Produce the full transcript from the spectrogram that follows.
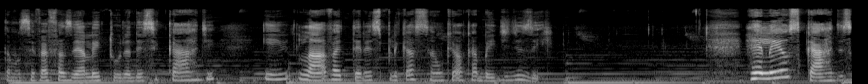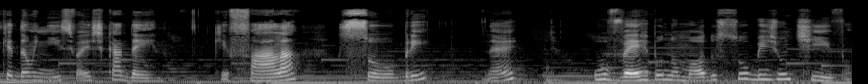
Então você vai fazer a leitura desse card e lá vai ter a explicação que eu acabei de dizer. Releia os cards que dão início a este caderno, que fala sobre, né, o verbo no modo subjuntivo.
